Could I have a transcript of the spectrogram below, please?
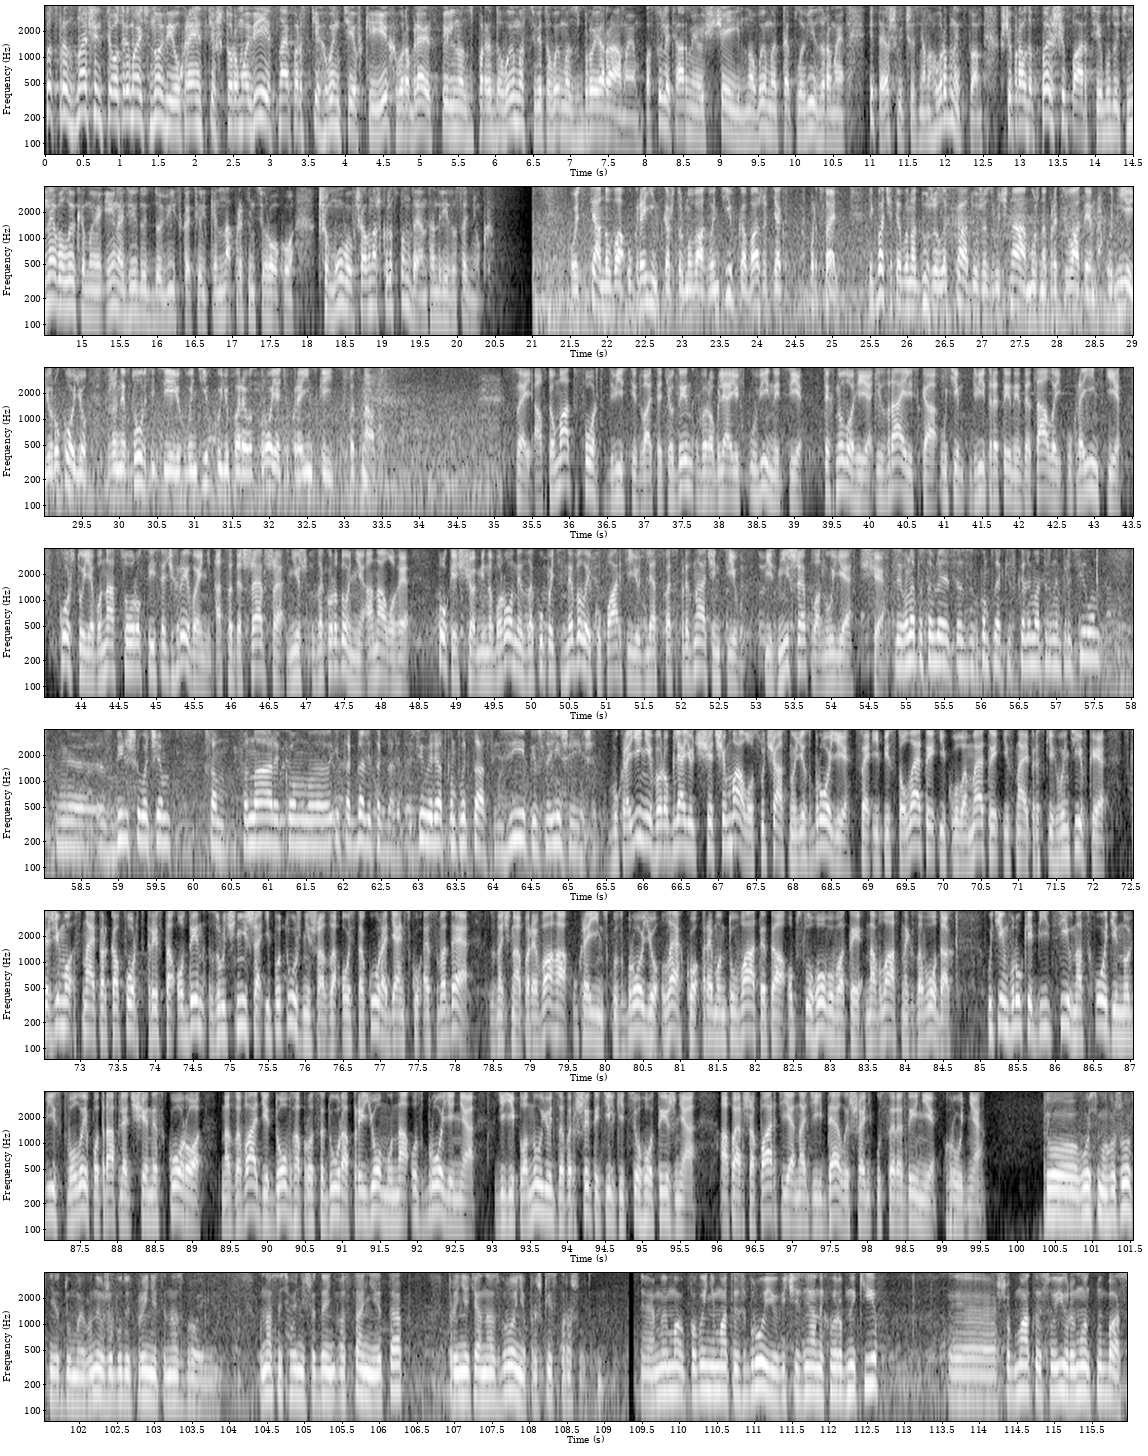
Спецпризначенці отримають нові українські штурмові і снайперські гвинтівки. Їх виробляють спільно з передовими світовими зброярами. Посилять армію ще й новими тепловізорами і теж вітчизняного виробництва. Щоправда, перші партії будуть невеликими і надійдуть до війська тільки наприкінці року. Чому вивчав наш кореспондент Андрій Засаднюк? Ось ця нова українська штурмова гвинтівка важить як портфель. Як бачите, вона дуже легка, дуже зручна. Можна працювати однією рукою. Вже невдовзі цією гвинтівкою переозброять український спецназ. Цей автомат Ford 221 виробляють у Вінниці. Технологія ізраїльська, утім, дві третини деталей українські. Коштує вона 40 тисяч гривень, а це дешевше ніж закордонні аналоги. Поки що Міноборони закупить невелику партію для спецпризначенців. Пізніше планує ще. Вона поставляється в комплекті з каліматорним прицілом, е, збільшувачем, там, фонариком е, і так далі. І так далі. Тобто цілий ряд комплектацій, зіп і все інше інше. В Україні виробляють ще чимало сучасної зброї. Це і пістолети, і кулемети, і снайперські гвинтівки. Скажімо, снайперка Форд 301 зручніша і потужніша за ось таку радянську СВД. Значна перевага українську зброю легко ремонтувати та обслуговувати на власних заводах. Утім, в руки бійців на сході нові стволи потраплять ще не скоро. На заваді довга процедура прийому на озброєння. Її планують завершити тільки цього тижня. А перша партія надійде лише у середині грудня. До 8 жовтня, я думаю, вони вже будуть прийняті на озброєння. У нас на сьогоднішній день останній етап прийняття на озброєння прыжки з парашутом. Е, Ми повинні мати зброю вітчизняних виробників, щоб мати свою ремонтну базу.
